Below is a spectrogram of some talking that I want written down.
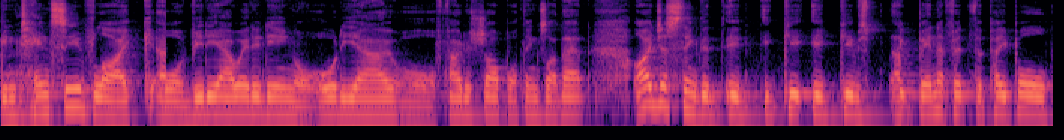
intensive like uh, or video editing or audio or Photoshop or things like that. I just think that it, it, it gives a benefit for people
